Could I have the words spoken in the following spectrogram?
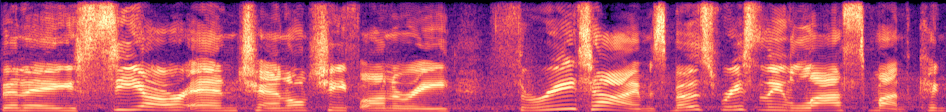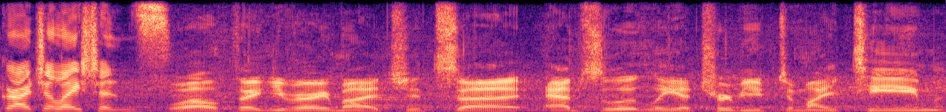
been a CRN Channel Chief Honoree three times, most recently last month. Congratulations. Well, thank you very much. It's uh, absolutely a tribute to my team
